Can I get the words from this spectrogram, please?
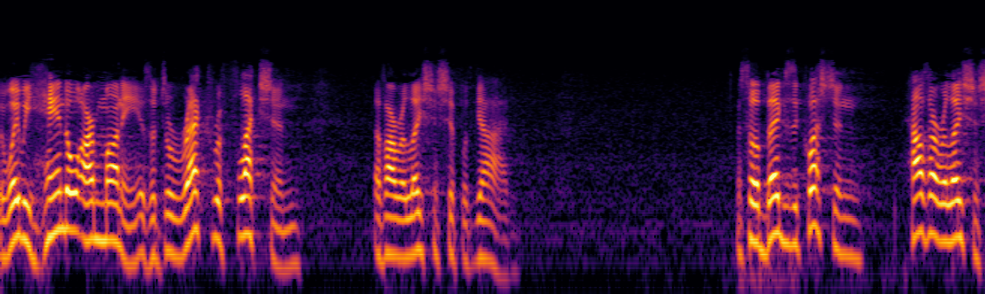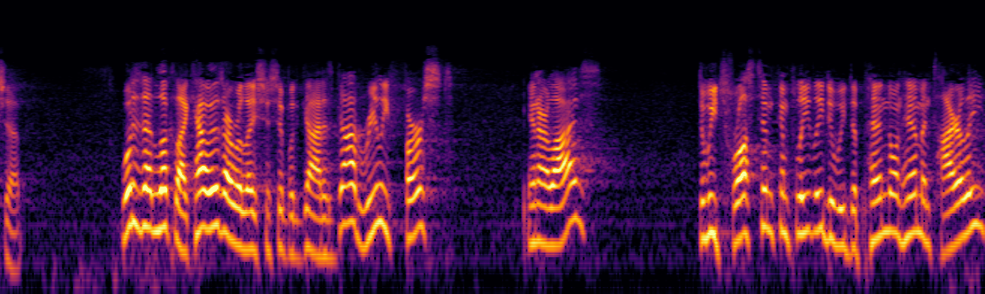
The way we handle our money is a direct reflection of our relationship with God. And so it begs the question how's our relationship? What does that look like? How is our relationship with God? Is God really first in our lives? Do we trust Him completely? Do we depend on Him entirely?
